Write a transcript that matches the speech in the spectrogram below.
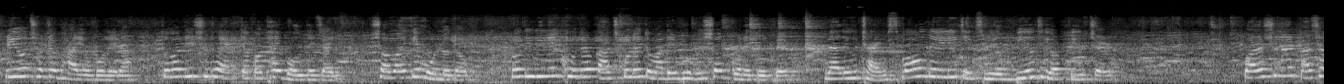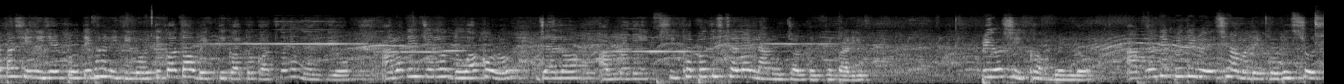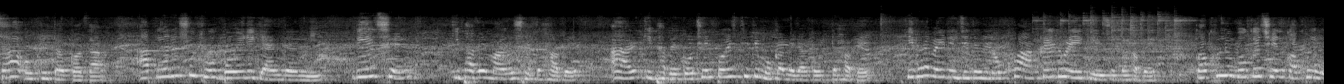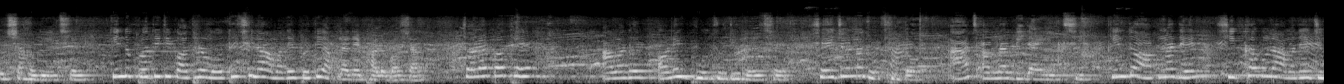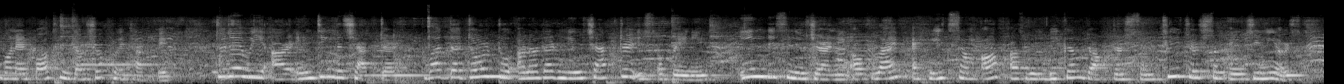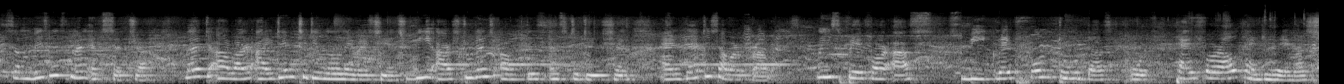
প্রিয় ছোট ভাই ও বোনেরা, তোমাদের শুধু একটা কথাই বলতে চাই। সময়কে মূল্য দাও। প্রতিদিনের ক্ষুদ্র কাজগুলো তোমাদের ভবিষ্যৎ গড়ে তুলবে। Value time small daily tasks will build your future পড়াশোনার পাশাপাশি নিজের প্রতিভা, নীতি, নৈতিকতা ও ব্যক্তিগত গঠনে মন দিও। আমাদের জন্য দোয়া করো যেন আমরা এই শিক্ষা প্রতিষ্ঠানের নাম উজ্জ্বল করতে পারি। প্রিয় শিক্ষকবৃন্দ, আপনাদের প্রতি রয়েছে আমাদের গভীর শ্রদ্ধা ও কৃতজ্ঞতা। আপনারা শুধু বইয়েরই জ্ঞান দেননি, দিয়েছেন কীভাবে মানুষ হতে হবে আর কীভাবে কঠিন পরিস্থিতি মোকাবেলা করতে হবে, কীভাবে নিজেদের লক্ষ্য আঁকড়ে ধরে এগিয়ে যেতে হবে। কখনো বকেছেন, কখনো উৎসাহ দিয়েছেন, কিন্তু প্রতিটি কথার মধ্যে ছিল আমাদের প্রতি আপনাদের ভালোবাসা। চলার পথে আমাদের অনেক ভুল ত্রুটি হয়েছে, সেই জন্য দুঃখিত। আজ আমরা বিদায় নিচ্ছি, কিন্তু আপনাদের শিক্ষাগুলো আমাদের জীবনের পথ নিদর্শক হয়ে থাকবে। Today we are ending the chapter, but the door to another new chapter is opening. In this new journey of life ahead, some of us will become doctors, some teachers, some engineers, some businessmen, etc. But our identity will never change. We are students of this institution, and that is our proud. Please pray for us. Be grateful to the school. Thanks for all. Thank you very much.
